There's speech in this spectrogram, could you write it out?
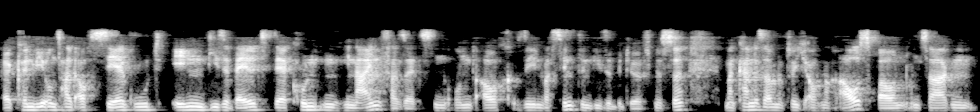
äh, können wir uns halt auch sehr gut in diese Welt der Kunden hineinversetzen und auch sehen, was sind denn diese Bedürfnisse. Man kann das aber natürlich auch noch ausbauen und sagen,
